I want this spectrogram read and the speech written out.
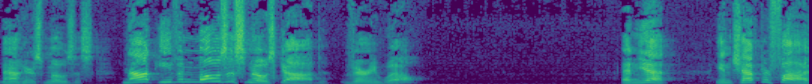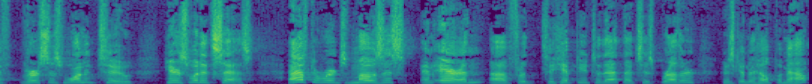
Now, here's Moses. Not even Moses knows God very well. And yet, in chapter 5, verses 1 and 2, Here's what it says. Afterwards, Moses and Aaron, uh, for, to hip you to that, that's his brother who's going to help him out,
